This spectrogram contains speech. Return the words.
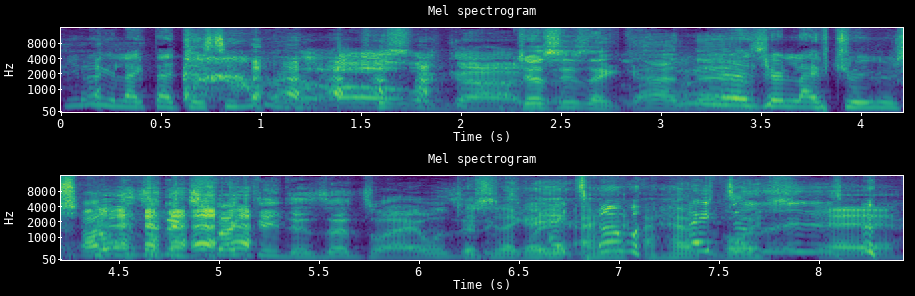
You know you like that, Jesse. Oh, my God. Jesse's like, God damn. That's your life dream. I wasn't expecting this. That's why I wasn't Jesse's like, expecting I, I, I have the voice. Yeah,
